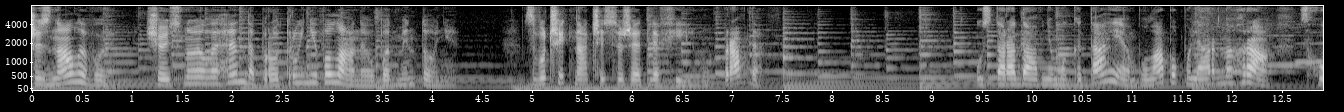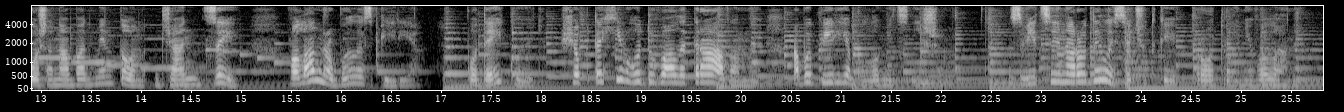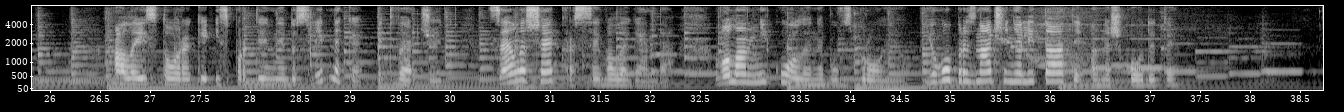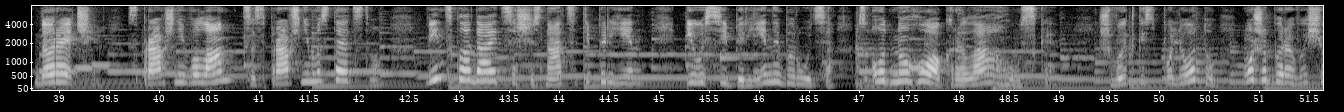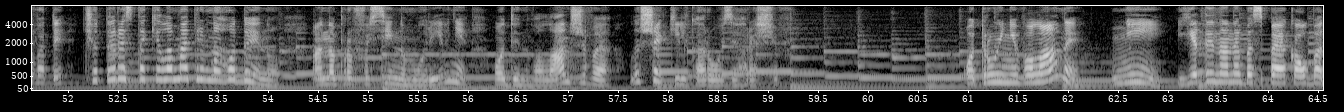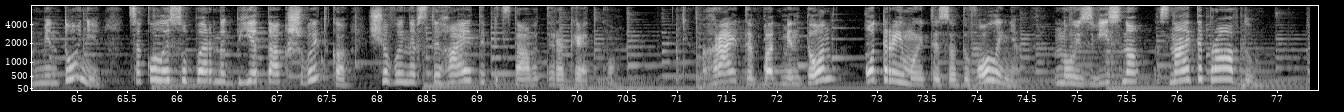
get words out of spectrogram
Чи знали ви, що існує легенда про отруйні волани у бадмінтоні? Звучить наче сюжет для фільму, правда? У стародавньому Китаї була популярна гра, схожа на бадмінтон джан-дзи. Волан робили з пір'я. Подейкують, що птахів годували травами, аби пір'я було міцнішим. Звідси й народилися чутки про отруйні волани. Але історики і спортивні дослідники підтверджують, це лише красива легенда. Волан ніколи не був зброєю. Його призначення літати, а не шкодити. До речі, справжній волан це справжнє мистецтво. Він складається з 16 пір'їн, і усі пір'їни беруться з одного крила гуски. Швидкість польоту може перевищувати 400 км на годину, а на професійному рівні один волан живе лише кілька розіграшів. Отруйні волани? Ні. Єдина небезпека у бадмінтоні це коли суперник б'є так швидко, що ви не встигаєте підставити ракетку. Грайте в бадмінтон, отримуйте задоволення. Ну і звісно, знайте правду.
